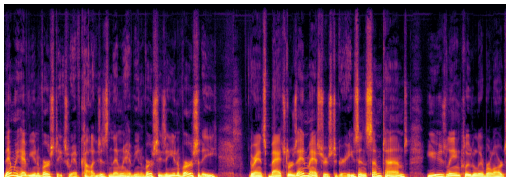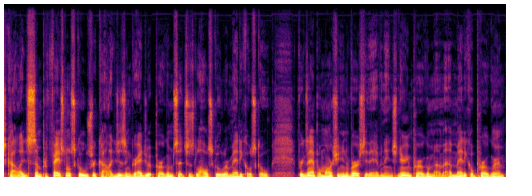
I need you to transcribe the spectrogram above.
Then we have universities. We have colleges, and then we have universities. A university grants bachelor's and master's degrees, and sometimes usually include a liberal arts college, some professional schools or colleges, and graduate programs such as law school or medical school. For example, Marshall University, they have an engineering program, a, medical program,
